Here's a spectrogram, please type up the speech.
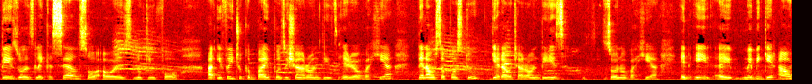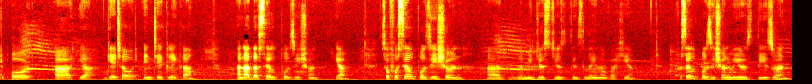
this was like a sell so I was looking for uh, if I took a buy position around this area over here then I was supposed to get out around this zone over here. And maybe get out or uh, yeah get out and take like a another sell position yeah? So for sell position uh, let me just use this line over here. For sell position we use this one.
